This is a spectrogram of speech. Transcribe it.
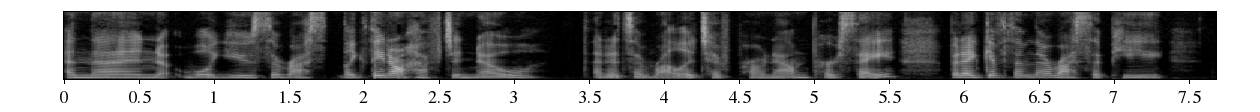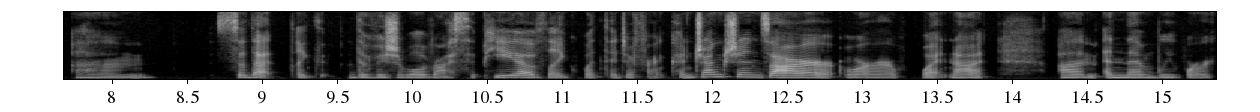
and then we'll use the rest. Like they don't have to know that it's a relative pronoun per se, but I give them the recipe um, so that like the visual recipe of like what the different conjunctions are or whatnot um, and then we work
